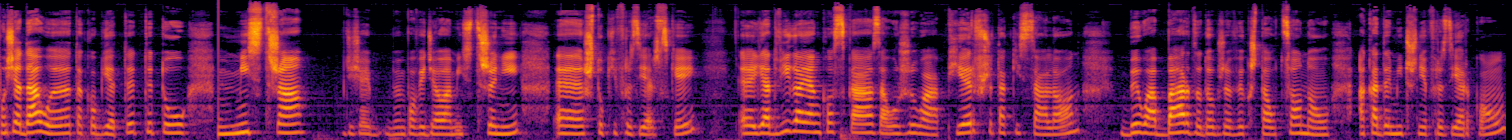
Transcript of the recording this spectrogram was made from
posiadały te kobiety tytuł mistrza, dzisiaj bym powiedziała mistrzyni e, sztuki fryzjerskiej. E, Jadwiga Jankowska założyła pierwszy taki salon, była bardzo dobrze wykształconą akademicznie fryzjerką.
